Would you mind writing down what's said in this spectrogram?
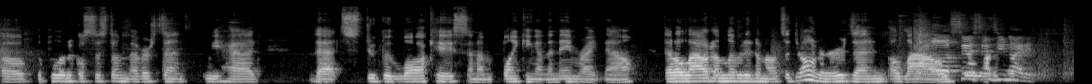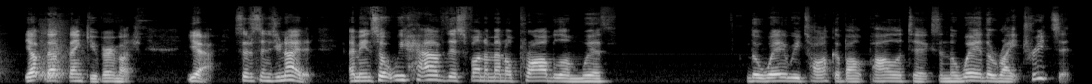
of the political system ever since we had that stupid law case, and I'm blanking on the name right now, that allowed unlimited amounts of donors and allowed. Uh, Citizens United. Yep, that. Thank you very much. Yeah, Citizens United. I mean, so we have this fundamental problem with the way we talk about politics and the way the right treats it.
